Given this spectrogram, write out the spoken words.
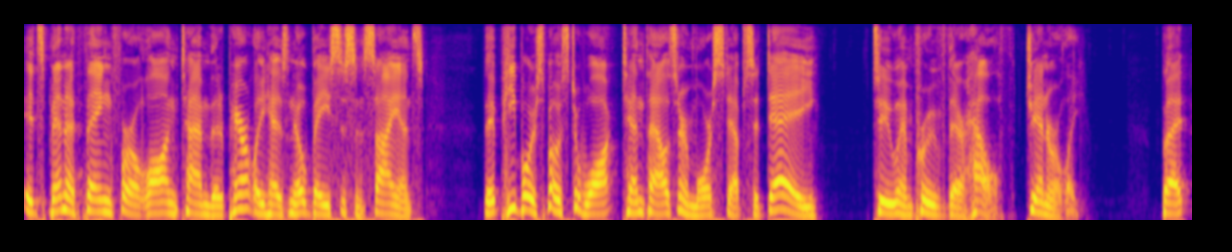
it's been a thing for a long time that apparently has no basis in science that people are supposed to walk 10,000 or more steps a day to improve their health generally. But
